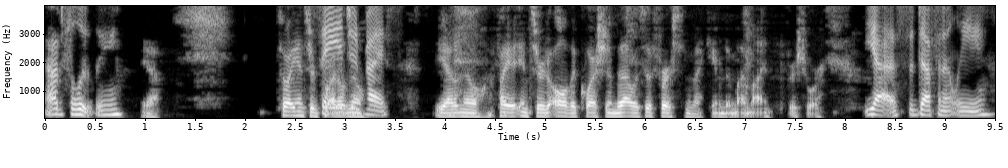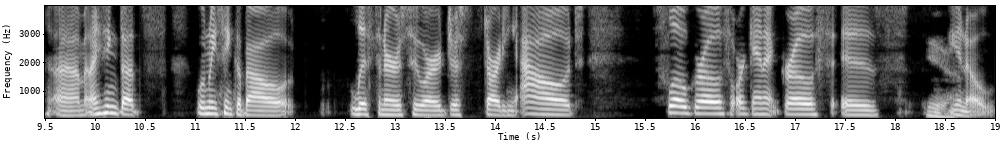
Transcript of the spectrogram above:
Absolutely. Yeah. So I answered sage advice. Yeah, I don't know if I answered all the question, but that was the first thing that came to my mind for sure. Yes, definitely. Um, and I think that's when we think about listeners who are just starting out slow growth, organic growth is, yeah. you know,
